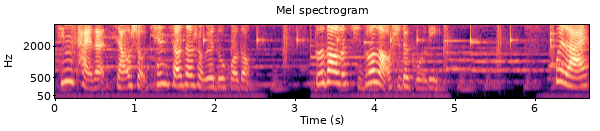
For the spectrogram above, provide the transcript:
精彩的小手牵小小手阅读活动，得到了许多老师的鼓励。未来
